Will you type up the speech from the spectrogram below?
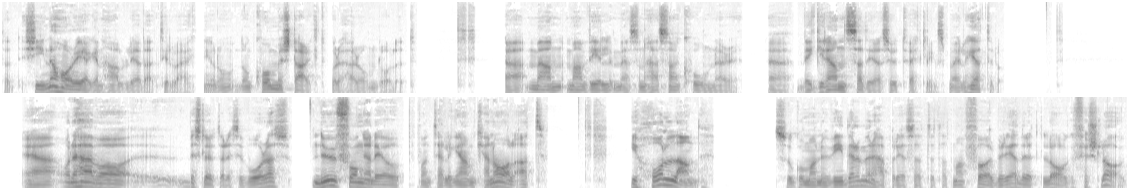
Så Kina har egen halvledartillverkning och de, de kommer starkt på det här området. Eh, men man vill med sådana här sanktioner eh, begränsa deras utvecklingsmöjligheter. Då. Eh, och det här var, beslutades i våras. Nu fångade jag upp på en telegramkanal att i Holland så går man nu vidare med det här på det sättet att man förbereder ett lagförslag.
